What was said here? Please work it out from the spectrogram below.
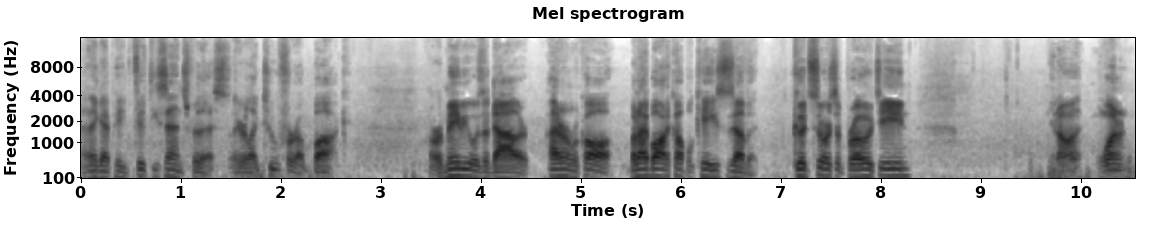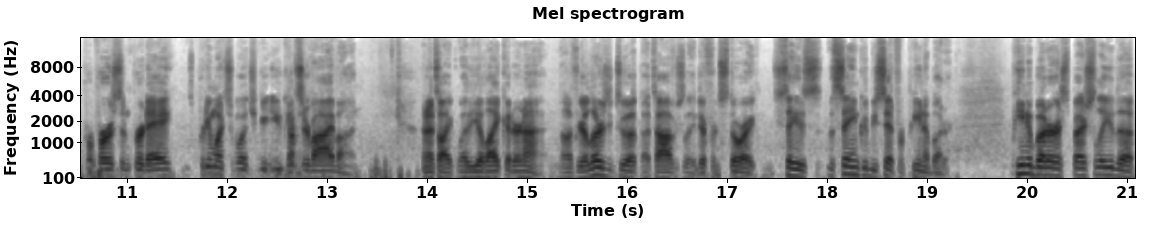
I think I paid 50 cents for this. They were like two for a buck. Or maybe it was a dollar. I don't recall. But I bought a couple cases of it. Good source of protein. You know, one per person per day. It's pretty much what you, you can survive on. And it's like, whether you like it or not. Now, if you're allergic to it, that's obviously a different story. Say the same could be said for peanut butter. Peanut butter, especially the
